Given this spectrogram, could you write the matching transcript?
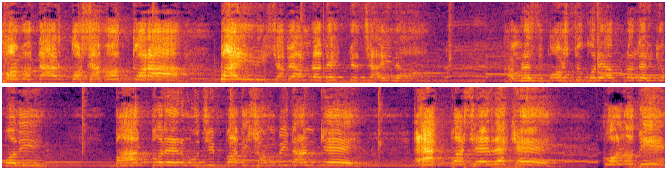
ক্ষমতার তোষামত করা বাহিনী হিসাবে আমরা দেখতে চাই না। আমরা স্পষ্ট করে আপনাদেরকে বলি, বাহাত্তরের মুজিববাদী সংবিধানকে এক পাশে রেখে কোনদিন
